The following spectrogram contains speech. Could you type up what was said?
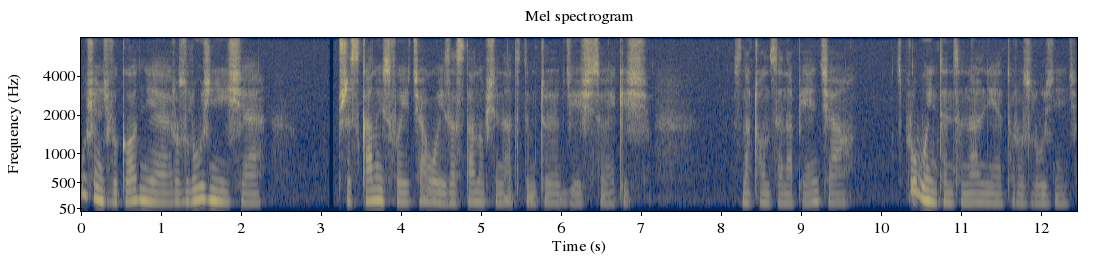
Usiądź wygodnie, rozluźnij się, przeskanuj swoje ciało i zastanów się nad tym, czy gdzieś są jakieś znaczące napięcia. Spróbuj intencjonalnie to rozluźnić.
